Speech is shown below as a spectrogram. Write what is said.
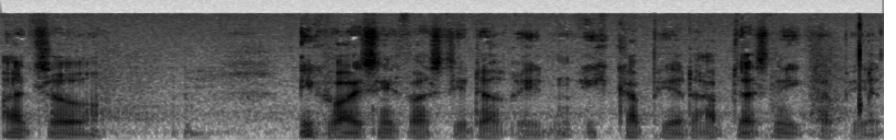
Also, ich weiß nicht, was die da reden. Ich kapiert, habe das nie kapiert.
